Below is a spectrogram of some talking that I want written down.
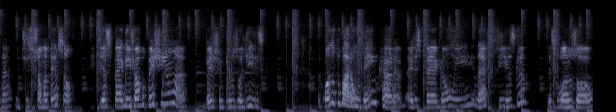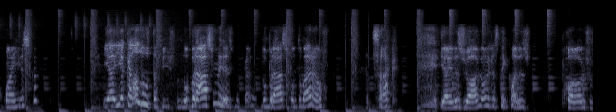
né? Isso chama atenção. E eles pegam e jogam o peixinho lá. O peixinho que usou de isca. Quando o tubarão vem, cara, eles pegam e, né, fisga esse anzol com a isca. E aí aquela luta, bicho, no braço mesmo, cara. Do braço com o tubarão. Saca? E aí eles jogam, eles têm que eles colocam,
